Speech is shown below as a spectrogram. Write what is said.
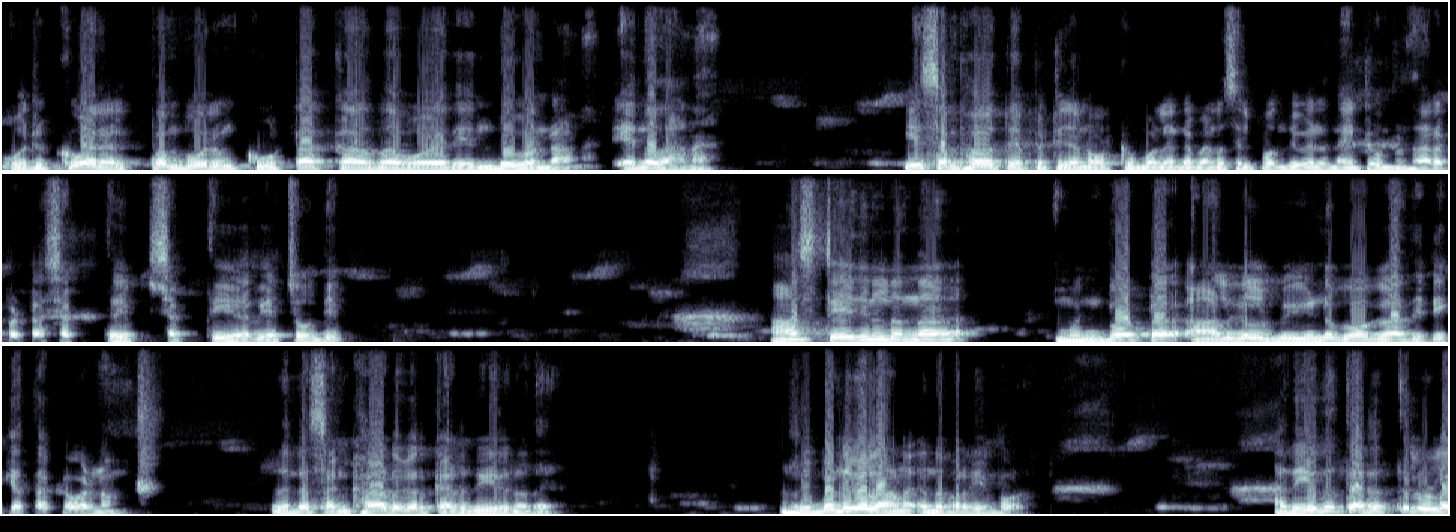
ഒരുക്കുവാൻ അല്പം പോലും കൂട്ടാക്കാതെ പോയത് എന്തുകൊണ്ടാണ്? എന്നതാണ് ഈ സംഭവത്തെ പറ്റി ഞാൻ ഓർക്കുമ്പോൾ എന്റെ മനസ്സിൽ പൊന്തി വരുന്ന ഏറ്റവും പ്രധാനപ്പെട്ട ശക്തി ശക്തിയേറിയ ചോദ്യം. ആ സ്റ്റേജിൽ നിന്ന് മുൻപോട്ട് ആളുകൾ വീണു പോകാതിരിക്കത്തക്കവണ്ണം ഇതിന്റെ സംഘാടകർ കരുതിയിരുന്നത് റിബണുകളാണ് എന്ന് പറയുമ്പോൾ അതേത് തരത്തിലുള്ള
